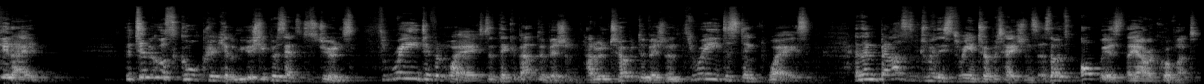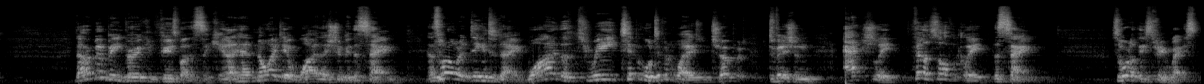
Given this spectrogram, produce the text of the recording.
G'day. The typical school curriculum usually presents to students three different ways to think about division, how to interpret division in three distinct ways, and then balances between these three interpretations as though it's obvious they are equivalent. Now, I remember being very confused by this as a kid. I had no idea why they should be the same. And that's what I want to dig in today. Why are the three typical different ways to interpret division actually, philosophically, the same? So what are these three ways?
